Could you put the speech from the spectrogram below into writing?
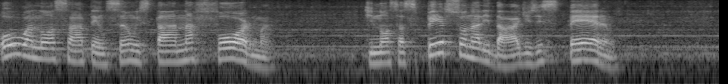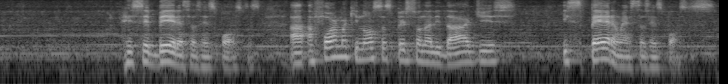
Ou a nossa atenção está na forma que nossas personalidades esperam receber essas respostas? A, a forma que nossas personalidades esperam essas respostas.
